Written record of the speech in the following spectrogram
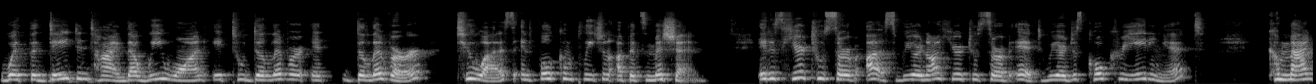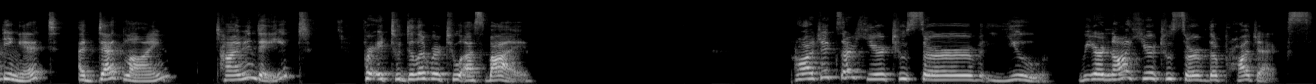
with the date and time that we want it to deliver it deliver to us in full completion of its mission. It is here to serve us. We are not here to serve it. We are just co-creating it, commanding it, a deadline, time and date for it to deliver to us by. Projects are here to serve you. We are not here to serve the projects.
